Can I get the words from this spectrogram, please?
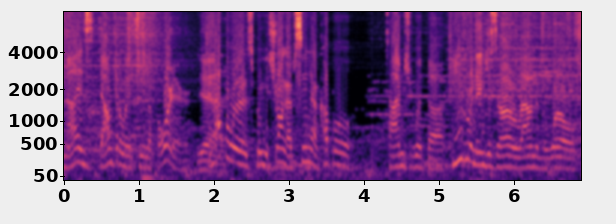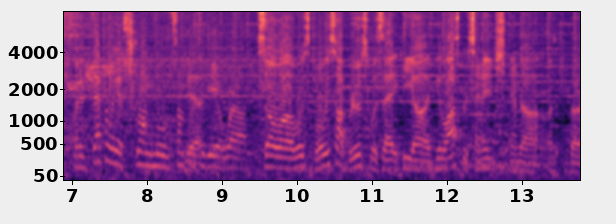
nice down throw into the forward air. Yeah. And that forward air is pretty strong. I've seen a couple times with uh, few ninjas that are around in the world, but it's definitely a strong move, something Yeah. to be aware of. So uh, what, we, what we saw Bruce was that he uh, he lost percentage and uh, uh, the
